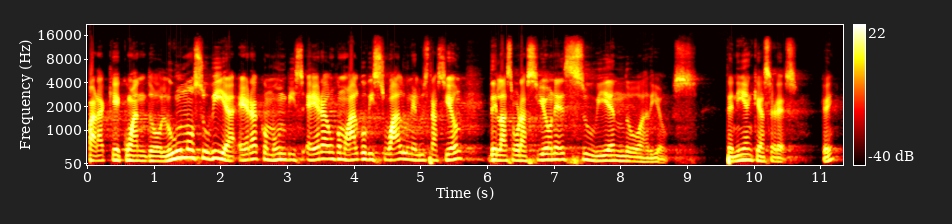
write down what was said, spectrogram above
Para que cuando el humo subía era como, un, era como algo visual, una ilustración de las oraciones subiendo a Dios. Tenían que hacer eso. ¿okay?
